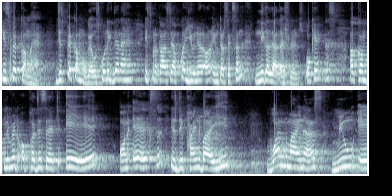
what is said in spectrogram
किस पे कम है? जिस पे कम हो गया, उसको लिख देना है। इस प्रकार से आपका यूनियन और इंटरसेक्शन निकल जाता है students okay a complement of fuzzy set A on X is defined by one minus mu A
